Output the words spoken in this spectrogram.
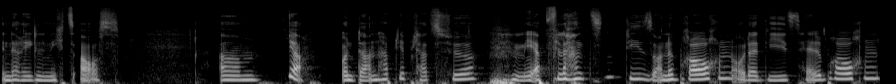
in der Regel nichts aus. Ähm, ja, und dann habt ihr Platz für mehr Pflanzen, die Sonne brauchen oder die es hell brauchen.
